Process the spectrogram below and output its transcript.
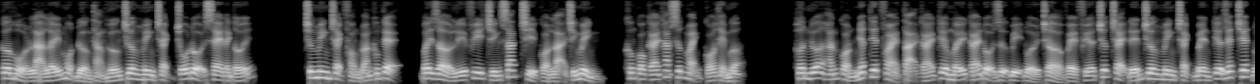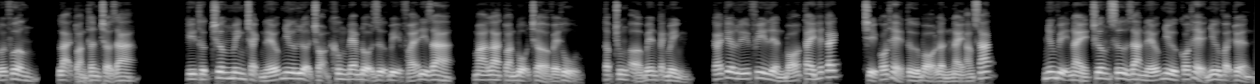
cơ hồ là lấy một đường thẳng hướng trương minh trạch chỗ đội xe đánh tới. Trương minh trạch phỏng đoán không tệ, bây giờ lý phi chính xác chỉ còn lại chính mình, không có cái khác sức mạnh có thể mượn. Hơn nữa hắn còn nhất thiết phải tại cái kia mấy cái đội dự bị đuổi trở về phía trước chạy đến trương minh trạch bên kia giết chết đối phương, lại toàn thân trở ra. Kỳ thực trương minh trạch nếu như lựa chọn không đem đội dự bị phái đi ra, mà là toàn bộ trở về thủ, tập trung ở bên cạnh mình, cái kia lý phi liền bó tay hết cách, chỉ có thể từ bỏ lần này ám sát nhưng vị này trương sư ra nếu như có thể như vậy tuyển,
